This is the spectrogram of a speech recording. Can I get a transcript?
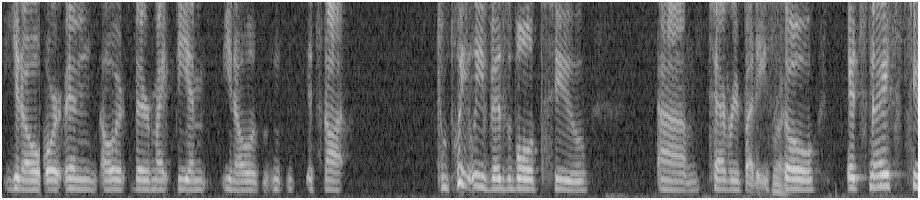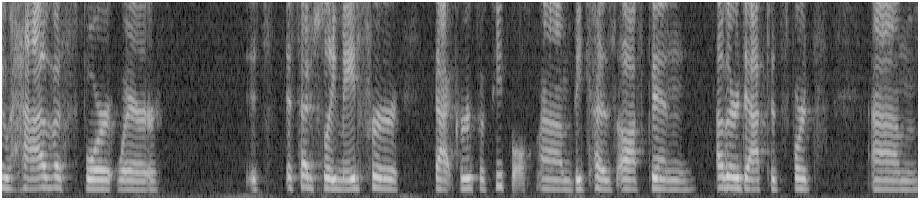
you know, or and or there might be, a, you know, it's not completely visible to um, to everybody. Right. So it's nice to have a sport where it's essentially made for that group of people um, because often other adapted sports um,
